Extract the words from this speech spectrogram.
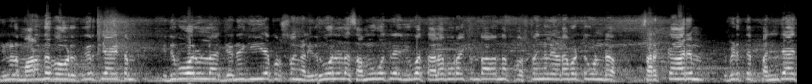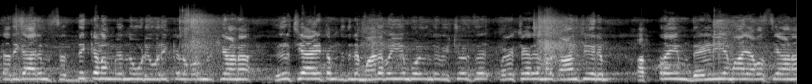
നിങ്ങൾ മറന്നു പോകരുത്. തീർച്ചയായിട്ടും ഇതുപോലുള്ള ജനകീയ പ്രശ്നങ്ങൾ ഇതുപോലുള്ള സമൂഹത്തിലെ യുവതലമുറയ്ക്കുണ്ടാകുന്ന പ്രശ്നങ്ങൾ ഇടപെട്ടുകൊണ്ട് സർക്കാരും ഇവിടുത്തെ പഞ്ചായത്ത് അധികാരം ശ്രദ്ധിക്കണം എന്നുകൂടി ഒരിക്കൽ ഓർമ്മിക്കുകയാണ്. തീർച്ചയായിട്ടും ഇതിന്റെ മഴ പെയ്യുമ്പോൾ ഇതിന്റെ വിഷ്വൽസ് പ്രേക്ഷകരെ നമ്മൾ കാണിച്ചു തരും. അത്രയും ദയനീയമായ അവസ്ഥയാണ്.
